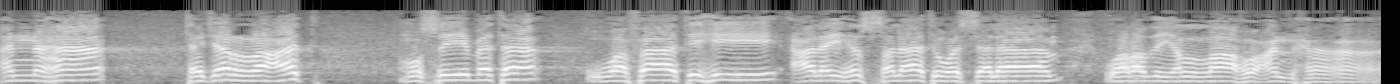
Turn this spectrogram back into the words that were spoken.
أنها تجرعت مصيبة وفاته عليه الصلاة والسلام ورضي الله عنها.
